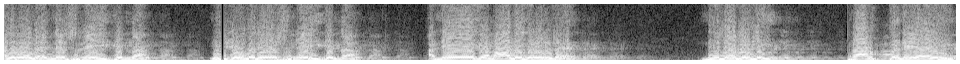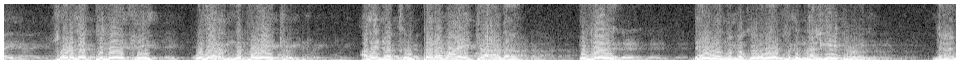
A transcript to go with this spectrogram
അതുപോലെ എന്നെ സ്നേഹിക്കുന്ന ഈ രൂപതയെ സ്നേഹിക്കുന്ന അനേകം ആളുകളുടെ നിലവിളി പ്രാർത്ഥനയായി സ്വർഗത്തിലേക്ക് ഉയർന്നു പോയിട്ടുണ്ട്. അതിനൊക്കെ ഉത്തരമായിട്ടാണ് ഇത് ദൈവം നമുക്ക് ഓരോരുത്തർക്കും നൽകിയിട്ടുള്ളത്. ഞാൻ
